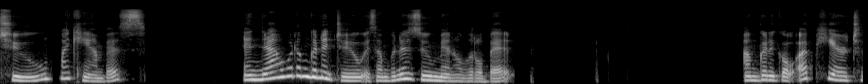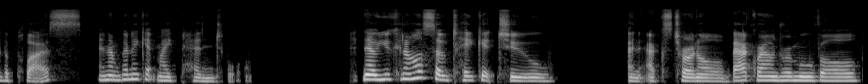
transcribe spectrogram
to my canvas. And now what I'm going to do is I'm going to zoom in a little bit. I'm going to go up here to the plus and I'm going to get my pen tool. Now, you can also take it to an external background removal.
